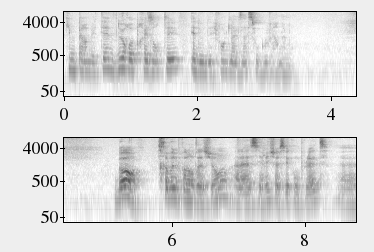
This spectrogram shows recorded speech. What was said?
qui me permettait de représenter et de défendre l'Alsace au gouvernement. Bon, très bonne présentation, elle est assez riche, assez complète. Euh,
